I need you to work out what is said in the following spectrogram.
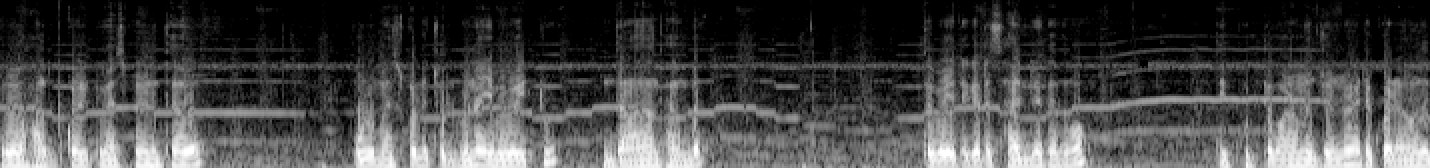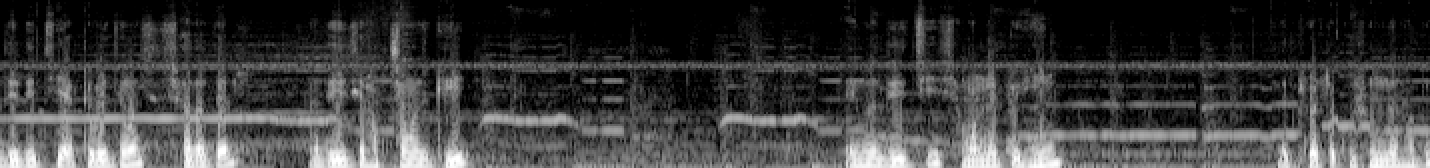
এবার হালকা করে একটু ম্যাশ করে নিতে হবে। পুরো ম্যাশ করলে চলবে না, এভাবে একটু দানা দানা থাকবে। তবে এটাকে একটা সাইড রেখে দেবো। এই পুরটা বানানোর জন্য এটা কড়াইয়ের মধ্যে দিয়ে দিচ্ছি এক টেবিল চামচ সাদা তেল। আর দিয়ে দিচ্ছি হাফ চামচ ঘি। এর মধ্যে দিচ্ছি সামান্য একটু হিং। ফ্লেভারটা খুব সুন্দর হবে।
